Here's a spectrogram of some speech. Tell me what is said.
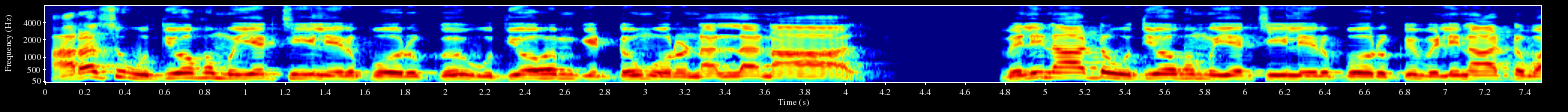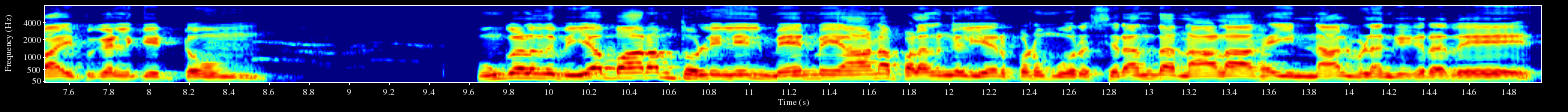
அரசு உத்தியோக முயற்சியில் இருப்போருக்கு உத்தியோகம் கிட்டும் ஒரு நல்ல நாள். வெளிநாட்டு உத்தியோக முயற்சியில் இருப்போருக்கு வெளிநாட்டு வாய்ப்புகள் கிட்டும். உங்களது வியாபாரம் தொழிலில் மேன்மையான பலன்கள் ஏற்படும் ஒரு சிறந்த நாளாக இந்நாள் விளங்குகிறது.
